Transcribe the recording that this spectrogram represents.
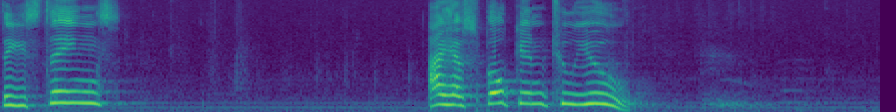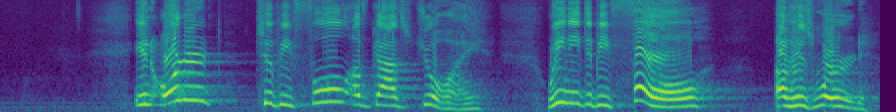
These things I have spoken to you. In order to be full of God's joy, we need to be full of His Word.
